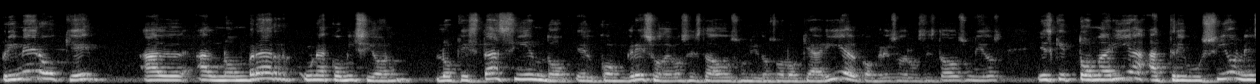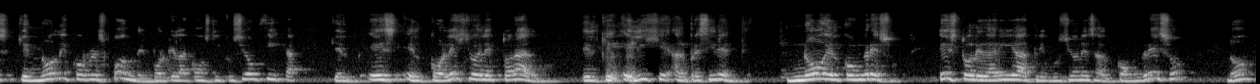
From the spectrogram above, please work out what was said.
Primero que al nombrar una comisión, lo que está haciendo el Congreso de los Estados Unidos o lo que haría el Congreso de los Estados Unidos es que tomaría atribuciones que no le corresponden, porque la Constitución fija que es el colegio electoral el que elige al presidente, no el Congreso. Esto le daría atribuciones al Congreso, ¿no?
